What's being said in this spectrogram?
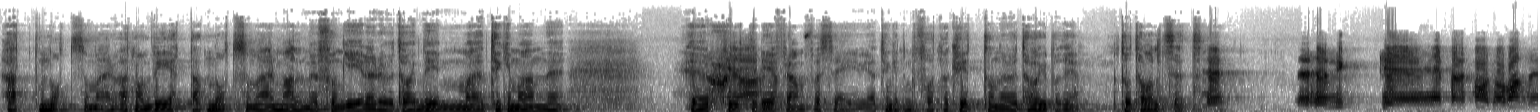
att något som är, att man vet att något som är Malmö fungerar överhuvudtaget. Det, man, tycker man eh, eh, skjuter Ja. det framför sig. Jag tycker inte man fått något kvitton överhuvudtaget på det. Totalt sett. Hur, hur mycket erfarenhet har du av Malmö?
